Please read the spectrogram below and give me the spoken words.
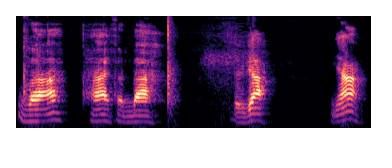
và 2 phần 3. Được chưa? Nhá.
